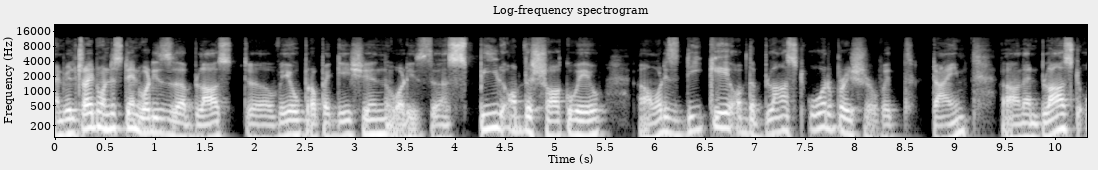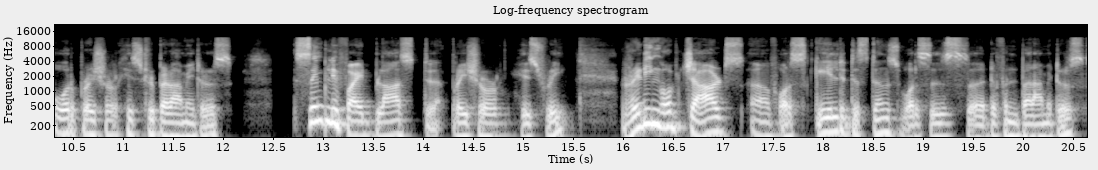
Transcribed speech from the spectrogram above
and we'll try to understand what is uh, blast uh, wave propagation, what is the speed of the shock wave, uh, what is decay of the blast overpressure with time, uh, then blast overpressure history parameters, simplified blast pressure history, reading of charts uh, for scaled distance versus uh, different parameters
